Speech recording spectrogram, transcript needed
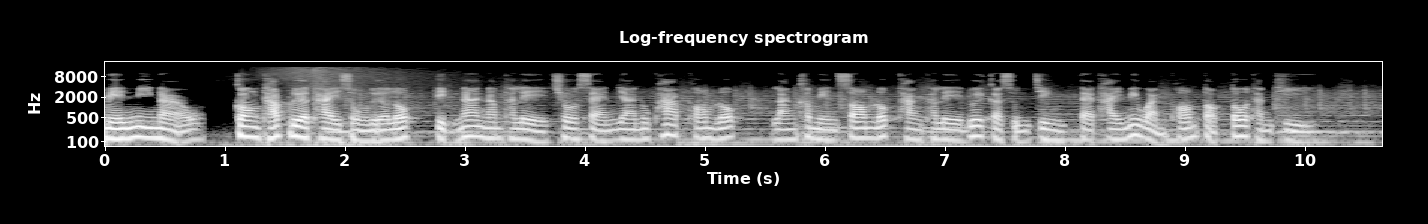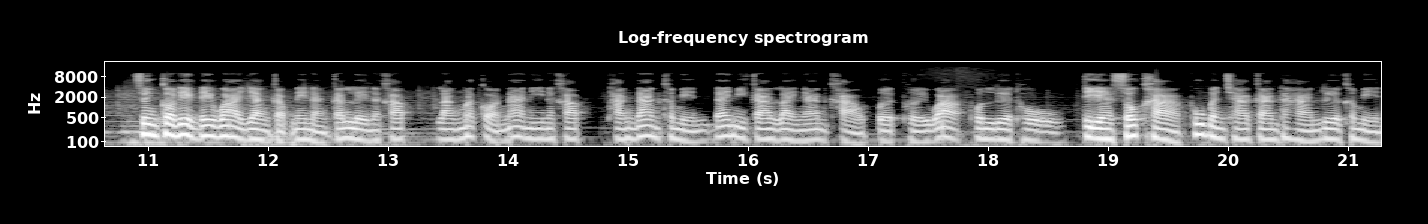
เมรมีหนาว กองทัพเรือไทยส่งเรือรบปิดหน้าน้ำทะเลโชว์แสนยานุภาพพร้อมรบหลังเขมรซ้อมรบทางทะเลด้วยกระสุนจริง แต่ไทยไม่หวั่นพร้อมตอบโต้ทันที ซึ่งก็เรียกได้ว่าอย่างกับในหนังกันเลยนะครับ หลังมาก่อนหน้านี้นะครับ ทางด้านเขมรได้มีการรายงานข่าวเปิดเผยว่าพลเรือโท เตียโซคา ผู้บัญชาการทหารเรือเขมร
